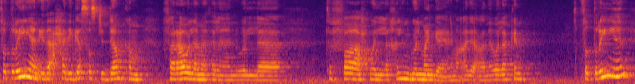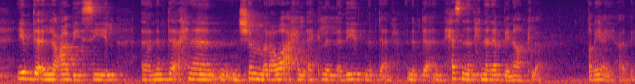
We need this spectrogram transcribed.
فطريا إذا أحد يقصص قدامكم فراولة مثلا ولا تفاح ولا خلينا نقول مانجا يعني ما عاد أنا ولكن فطريا يبدأ اللعاب يسيل نبدأ إحنا نشم روائح الأكل اللذيذ نبدأ نبدأ نحس إن إحنا نبي ناكله. طبيعي هذه.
